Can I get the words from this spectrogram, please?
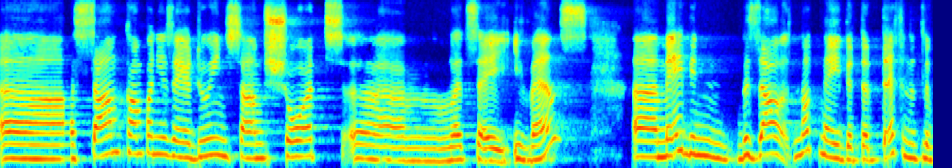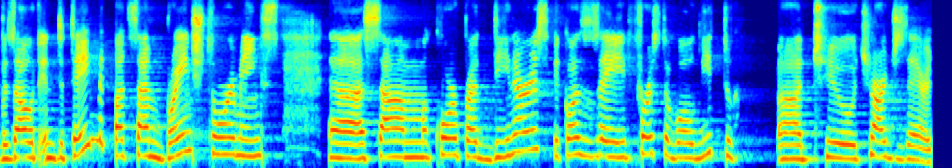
Uh, some companies they are doing some short, um, let's say, events uh, maybe without not maybe but definitely without entertainment but some brainstormings uh, some corporate dinners because they first of all need to uh, to charge their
